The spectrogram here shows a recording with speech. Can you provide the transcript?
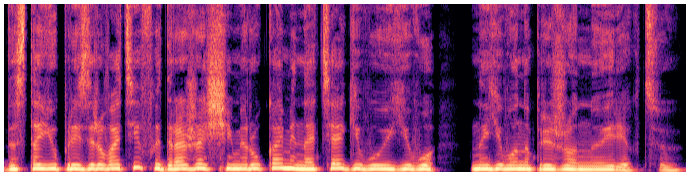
Достаю презерватив и дрожащими руками натягиваю его на его напряженную эрекцию.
